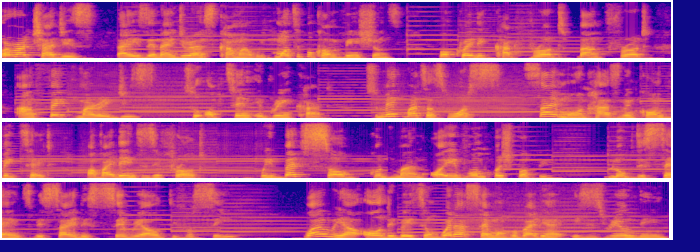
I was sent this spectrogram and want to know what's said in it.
over charges that is a Nigerian scammer with multiple convictions for credit card fraud, bank fraud, and fake marriages to obtain a green card. To make matters worse, Simon has been convicted of identity fraud with Bet Saul Goodman or even Hushpuppi look decent beside the serial divorcee. While we are all debating whether Simon Guobadia is his real name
